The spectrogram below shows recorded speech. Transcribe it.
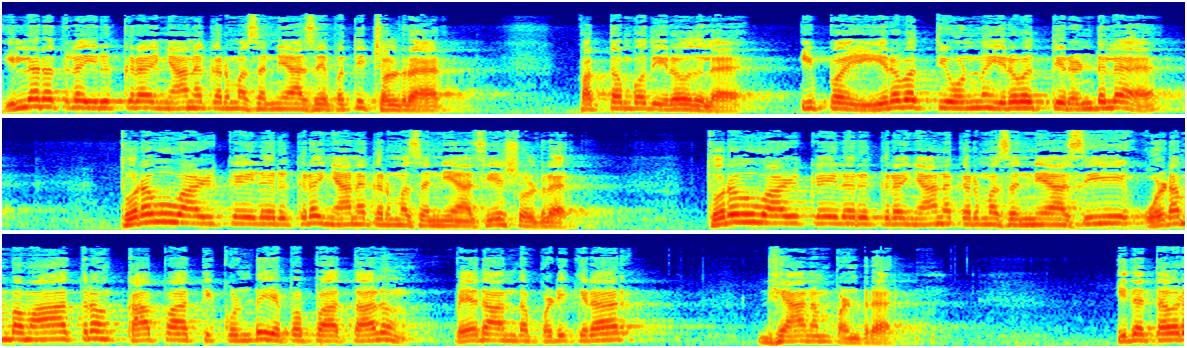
இல்லறத்தில் இருக்கிற ஞான கர்ம சன்னியாசியை பற்றி சொல்கிறார் பத்தொம்பது இருபதில் இப்போ இருபத்தி ஒன்று இருபத்தி ரெண்டில் துறவு வாழ்க்கையில் இருக்கிற ஞான கர்ம சன்னியாசியை சொல்கிறார் துறவு வாழ்க்கையில் இருக்கிற ஞான கர்ம சந்நியாசி உடம்பை மாத்திரம் காப்பாற்றி கொண்டு எப்போ பார்த்தாலும் வேதாந்தம் படிக்கிறார் தியானம் பண்ணுறார் இதை தவிர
